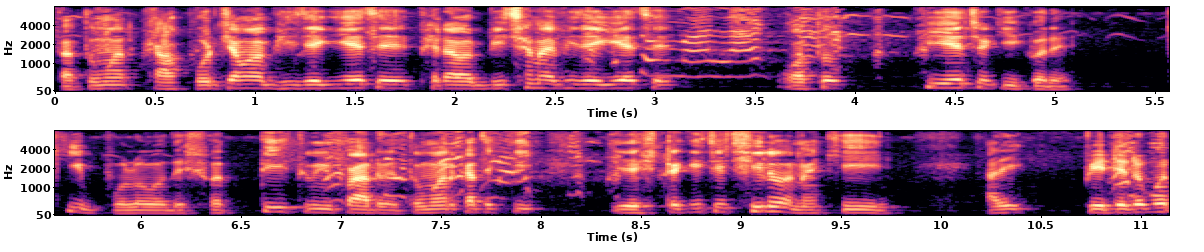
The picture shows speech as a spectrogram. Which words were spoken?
তা তোমার কাপড় জামা ভিজে গিয়েছে ফের আবার বিছানা ভিজে গিয়েছে অত পিয়েছো কি করে? কি বলো ওদের সত্যিই তুমি পারবে। তোমার কাছে কি এক্সট্রা কিছু ছিল নাকি? আরে পেটের ওপর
